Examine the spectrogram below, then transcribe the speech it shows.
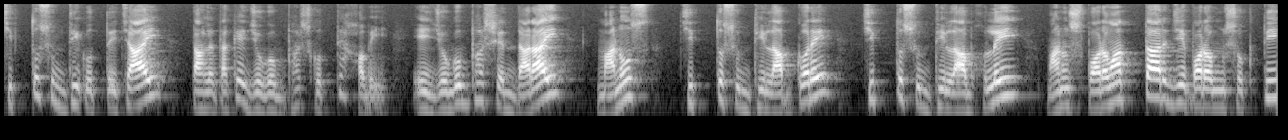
চিত্তশুদ্ধি করতে চায়, তাহলে তাকে যোগাভ্যাস করতে হবে এই যোগাভ্যাসের দ্বারাই মানুষ চিত্তশুদ্ধি লাভ করে, চিত্তশুদ্ধি লাভ হলেই মানুষ পরমাত্মার যে পরম শক্তি,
